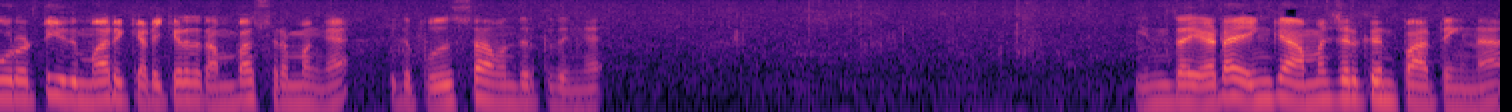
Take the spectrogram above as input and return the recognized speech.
ஊரொட்டி இது மாதிரி கிடைக்கிறது ரொம்ப சிரமங்க. இது புதுசாக வந்திருக்குதுங்க. இந்த இடம் எங்கே அமைஞ்சிருக்குன்னு பார்த்தீங்கன்னா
